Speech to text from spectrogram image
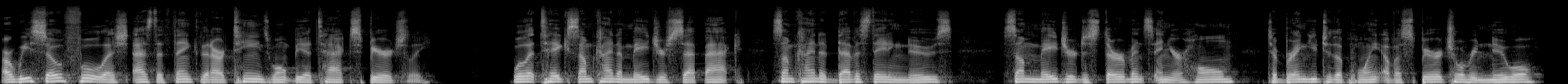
Are we so foolish as to think that our teens won't be attacked spiritually? Will it take some kind of major setback, some kind of devastating news, some major disturbance in your home to bring you to the point of a spiritual renewal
